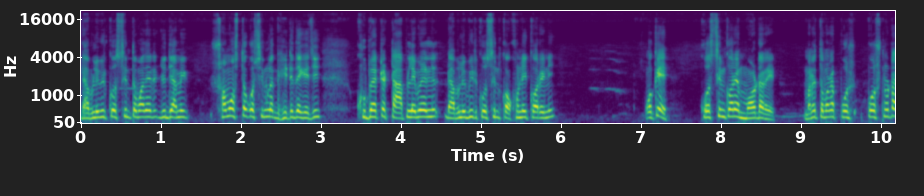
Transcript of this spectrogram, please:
ডাব্লিউবির কোশ্চেন তোমাদের যদি আমি সমস্ত কোশ্চেনগুলো ঘেটে দেখেছি, খুব একটা টাপ লেভেল ডাব্লিউবির কোশ্চেন কখনোই করেনি। ওকে কোশ্চেন করে মডারেট মানে তোমরা প্রশ্নটা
